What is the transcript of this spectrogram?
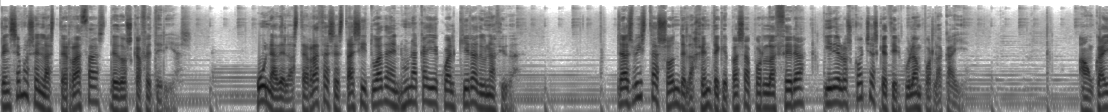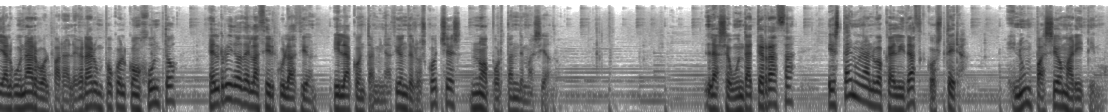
Pensemos en las terrazas de dos cafeterías. Una de las terrazas está situada en una calle cualquiera de una ciudad. Las vistas son de la gente que pasa por la acera y de los coches que circulan por la calle. Aunque hay algún árbol para alegrar un poco el conjunto, el ruido de la circulación y la contaminación de los coches no aportan demasiado. La segunda terraza está en una localidad costera, en un paseo marítimo.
